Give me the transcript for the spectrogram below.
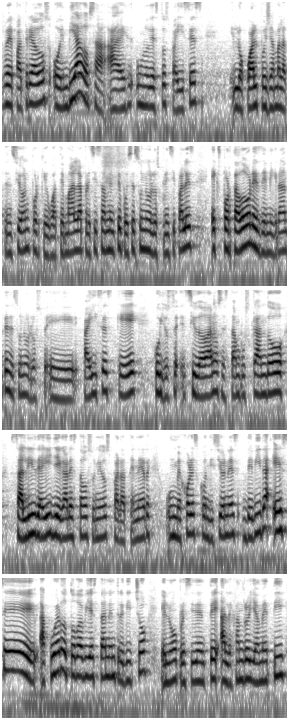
repatriados o enviados a, a uno de estos países lo cual pues llama la atención porque Guatemala precisamente pues es uno de los principales exportadores de migrantes, es uno de los eh, países que cuyos ciudadanos están buscando salir de ahí, llegar a Estados Unidos para tener un mejores condiciones de vida. Ese acuerdo todavía está en entredicho. El nuevo presidente Alejandro Yametti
